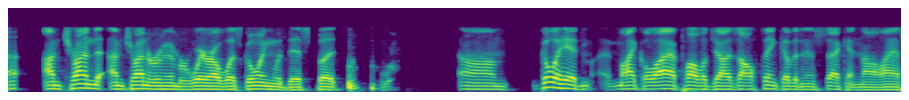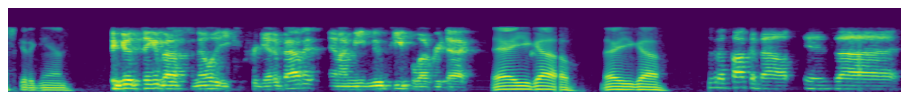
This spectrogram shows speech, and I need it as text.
I- I'm trying to I'm trying to remember where I was going with this but um go ahead Michael I apologize I'll think of it in a second and I'll ask it again the good thing about senility. You can forget about it, and I meet new people every day. there you go there you go What I'm going to talk about is uh,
